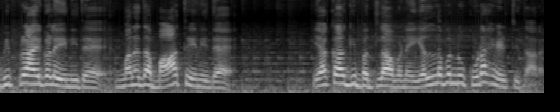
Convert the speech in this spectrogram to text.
ಅಭಿಪ್ರಾಯಗಳೇನಿದೆ, ಮನದ ಮಾತೇನಿದೆ, ಯಾಕಾಗಿ ಬದಲಾವಣೆ ಎಲ್ಲವನ್ನೂ ಕೂಡ ಹೇಳ್ತಿದ್ದಾರೆ.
